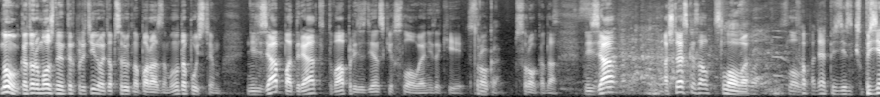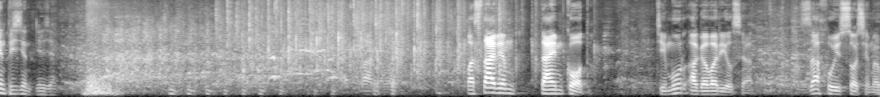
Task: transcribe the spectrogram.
Ну, который можно интерпретировать абсолютно по-разному. Ну, допустим, нельзя подряд два президентских слова, и они такие. срока. Срока, да. Нельзя... А что я сказал? Слово. Два Слово. подряд президент. Президент, президент нельзя. Ладно, ладно. Поставим тайм-код. Тимур оговорился. Захуесосим его.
